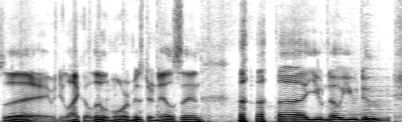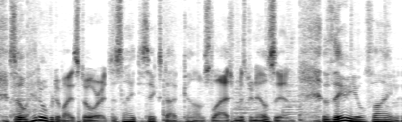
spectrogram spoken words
Say, would you like a little more Mr. Nailsin? you know you do. So head over to my store at society6.com slash Mr. Nailsin. There you'll find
